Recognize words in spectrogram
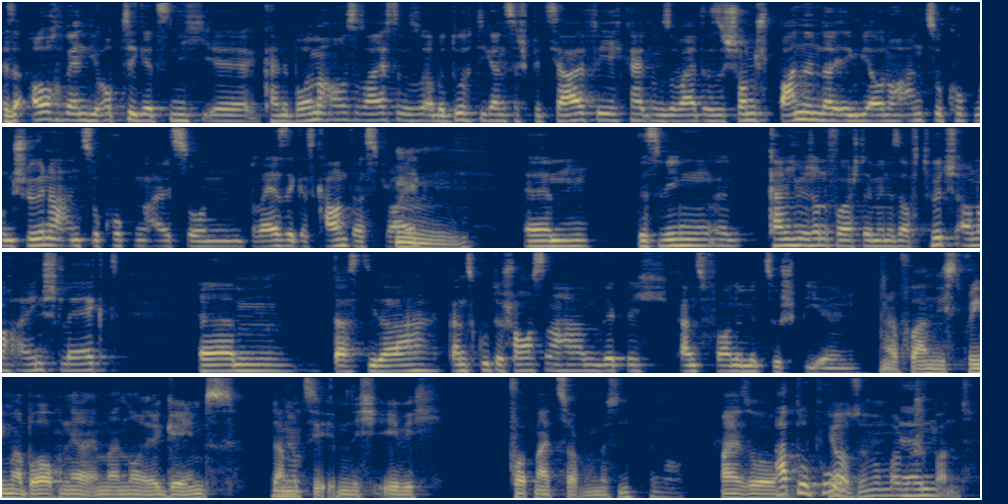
also auch wenn die Optik jetzt nicht äh, keine Bäume ausreißt oder so, aber durch die ganzen Spezialfähigkeiten und so weiter, das ist schon spannender irgendwie auch noch anzugucken und schöner anzugucken als so ein bräsiges Counter-Strike. Mhm. Ähm, deswegen äh, kann ich mir schon vorstellen, wenn es auf Twitch auch noch einschlägt, ähm, dass die da ganz gute Chancen haben, wirklich ganz vorne mitzuspielen. Ja, vor allem die Streamer brauchen ja immer neue Games, damit Ja. sie eben nicht ewig Fortnite zocken müssen. Genau. Also, Apropos, ja, sind wir mal ähm, gespannt.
